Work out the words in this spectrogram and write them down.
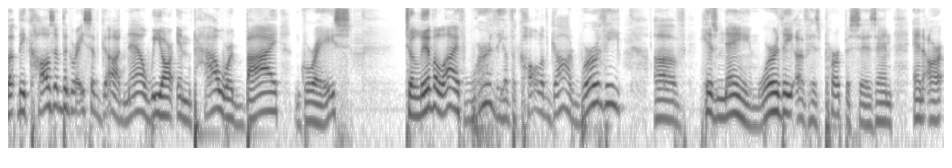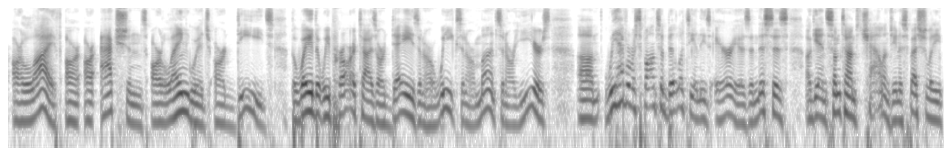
But because of the grace of God now we are empowered by grace to live a life worthy of the call of God worthy of his name, worthy of his purposes, and, and our, our life, our, our actions, our language, our deeds, the way that we prioritize our days and our weeks and our months and our years. Um, we have a responsibility in these areas. And this is, again, sometimes challenging, especially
